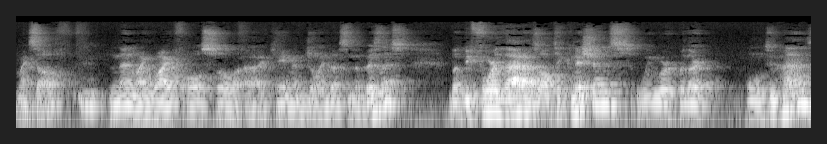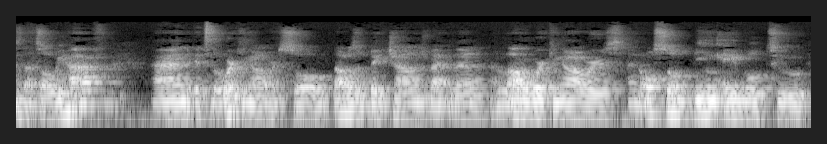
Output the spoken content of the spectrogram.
myself, and then my wife also uh, came and joined us in the business. But before that, as all technicians, we work with our own two hands, that's all we have, and it's the working hours. So, that was a big challenge back then, a lot of working hours, and also being able to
